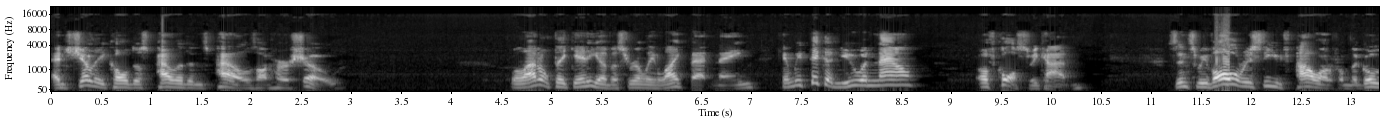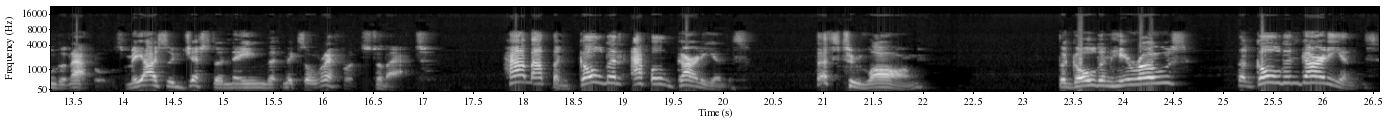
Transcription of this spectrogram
and Shelley called us Paladin's pals on her show. Well, I don't think any of us really like that name. Can we pick a new one now? Of course we can. Since we've all received power from the Golden Apples, may I suggest a name that makes a reference to that? How about the Golden Apple Guardians? That's too long. The Golden Heroes? The Golden Guardians.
